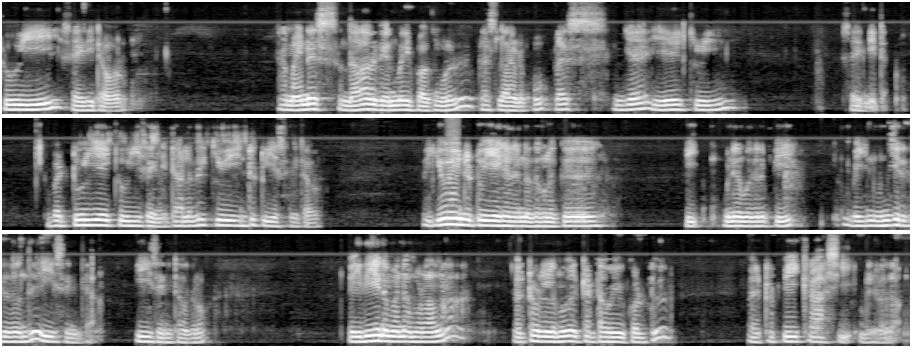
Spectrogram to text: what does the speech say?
கியூஇ சைன்டிட்டா வரும். ஏன்னா மைனஸ் இருந்தாலும் அதுக்கு என் பார்க்கும்பொழுது ப்ளஸ்லாம் எடுப்போம். ப்ளஸ் இங்கே ஏ கியூஇ சைன்டிட்டா இப்போ டூ ஏ கியூஇ சைன்டிட்டா அல்லது QE into two A sine theta U into two ஏங்கிறது என்னது உங்களுக்கு? பி முன்னாடி பி மிஞ்சி இருக்கிறது வந்து இ சைன்டிட்டா பி செஞ்சிட்டா வந்துடும் இப்போ இதையே நம்ம என்ன பண்ணலாம்னா வெக்டர் இல்லாமல் vector tau equal to vector B cross E e அப்படிங்கிறது தான்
